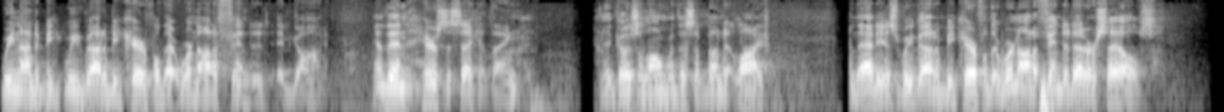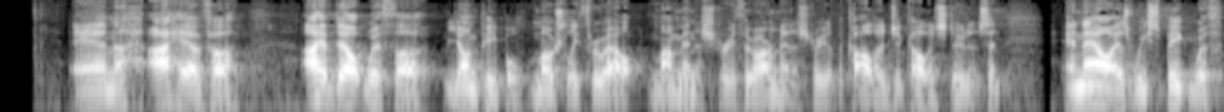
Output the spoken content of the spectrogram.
We not to be, we've got to be careful that we're not offended at God. And then here's the second thing that goes along with this abundant life, and that is we've got to be careful that we're not offended at ourselves. And uh, I have, uh, I have dealt with uh, young people mostly throughout my ministry, through our ministry at the college, at college students, and and now as we speak with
